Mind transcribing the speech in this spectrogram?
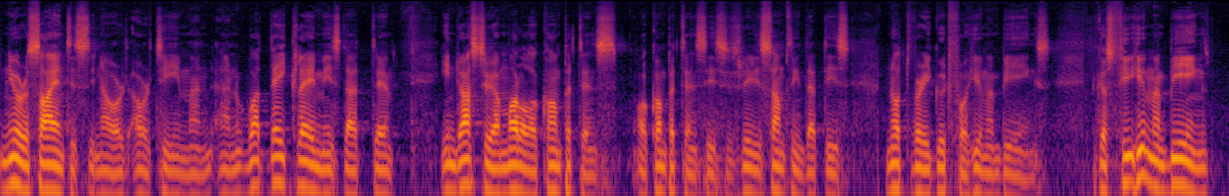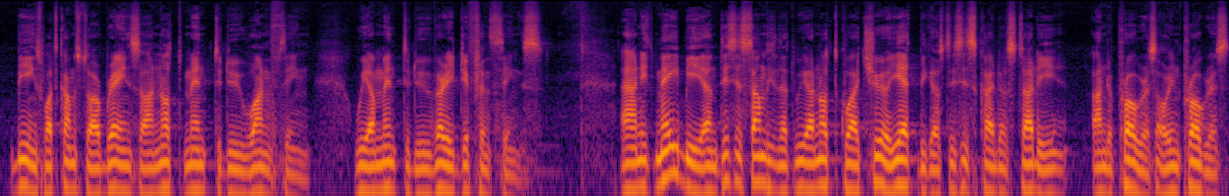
neuroscientists in our, our team, and, and what they claim is that the industrial model of competence or competencies is really something that is not very good for human beings. Because human beings beings, what comes to our brains, are not meant to do one thing. We are meant to do very different things. And it may be, and this is something that we are not quite sure yet, because this is kind of study under progress or in progress,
